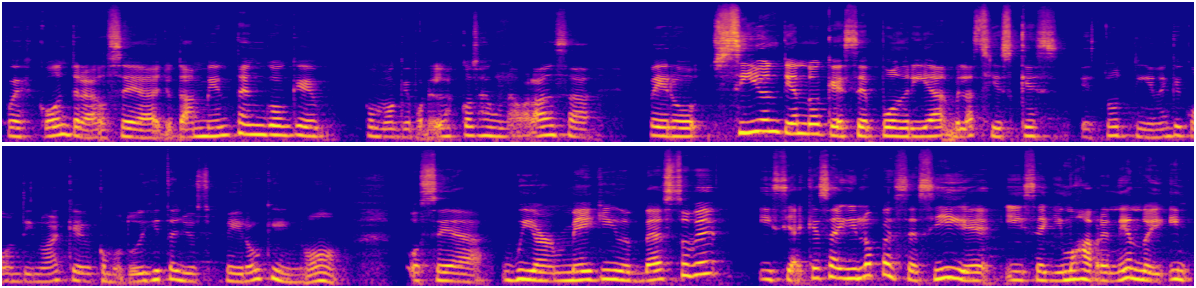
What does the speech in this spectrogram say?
Pues contra, o sea, yo también tengo que como que poner las cosas en una balanza pero sí yo entiendo que se podría, ¿verdad? Si es que esto tiene que continuar, que como tú dijiste, yo espero que no. O sea, we are making the best of it y si hay que seguirlo, pues se sigue y seguimos aprendiendo. Y,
